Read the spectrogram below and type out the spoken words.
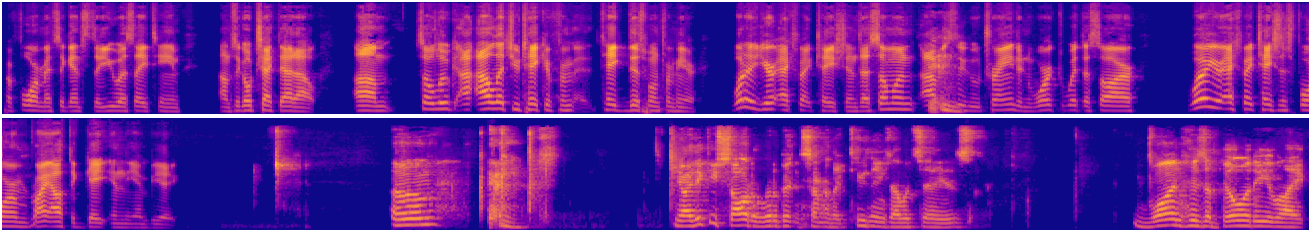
performance against the USA team. Um, so go check that out. Um, so Luke, I- will let you take it from take this one from here. What are your expectations as someone obviously who trained and worked with Ausar? What are your expectations for him right out the gate in the NBA? Um, you know, I think you saw it a little bit in summer league. Two things I would say is one, his ability, like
